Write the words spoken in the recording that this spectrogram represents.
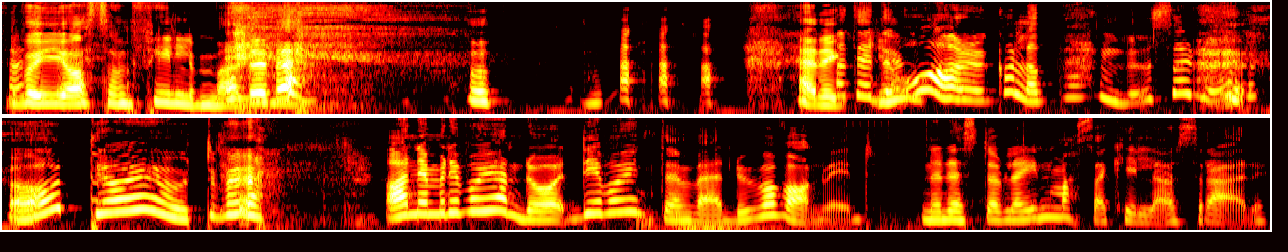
Det var ju jag som filmade det. Jag Herregud. tänkte, åh har du kollat på händelser nu? Ja, det har jag gjort. Det var jag. Ja nej men det var ju ändå, det var ju inte en värld du var van vid. När det stövlar in massa killar sådär.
